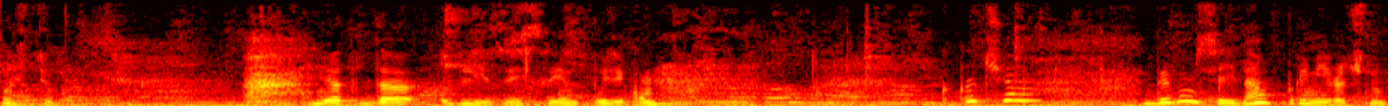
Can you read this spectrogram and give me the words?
ось цю. Я туди влізу зі своїм пузиком. Коротше, дивимося, йдемо в примірочну.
